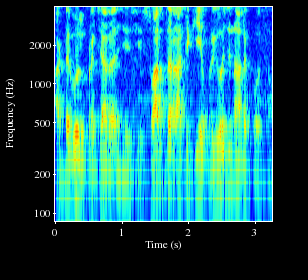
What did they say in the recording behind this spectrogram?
అడ్డగోలు ప్రచారాలు చేసి స్వార్థ రాజకీయ ప్రయోజనాల కోసం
